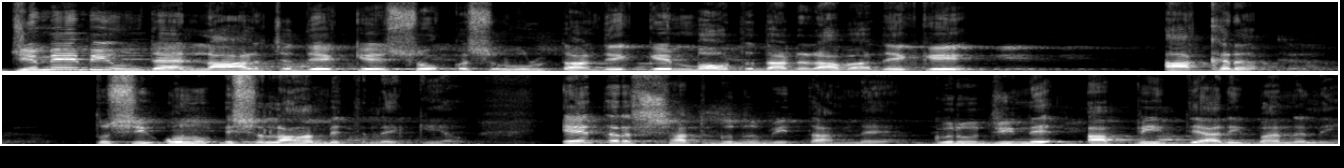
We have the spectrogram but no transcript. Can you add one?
ਜਿਵੇਂ ਵੀ ਹੁੰਦਾ ਲਾਲਚ ਦੇ ਕੇ, ਸੁੱਖ ਸਹੂਲਤਾਂ ਦੇ ਕੇ, ਮੌਤ ਦਾ ਡਰਾਵਾ ਦੇ ਕੇ, ਆਖਰ ਤੁਸੀਂ ਉਹਨੂੰ ਇਸਲਾਮ ਵਿੱਚ ਲੈ ਕੇ ਆਓ। ਇਧਰ ਸਤਿਗੁਰੂ ਵੀ ਧੰਨ ਹੈ, ਗੁਰੂ ਜੀ ਨੇ ਆਪੀ ਤਿਆਰੀ ਬੰਨ ਲਈ।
